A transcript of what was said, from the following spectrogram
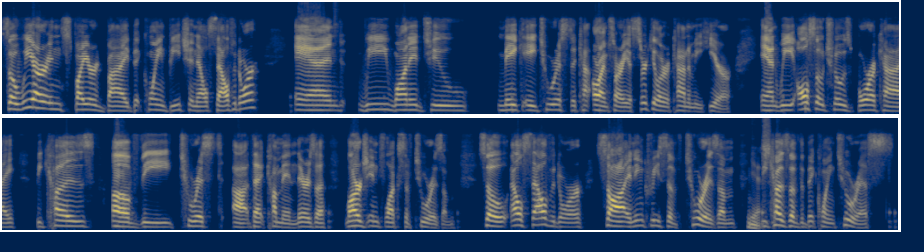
So we are inspired by Bitcoin Beach in El Salvador, and we wanted to make a tourist account, or I'm sorry, a circular economy here. And we also chose Boracay because of the tourists uh, that come in. There's a large influx of tourism. So El Salvador saw an increase of tourism Yes. because of the Bitcoin tourists.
